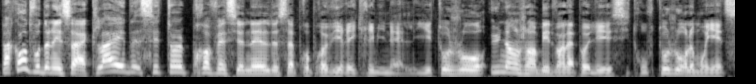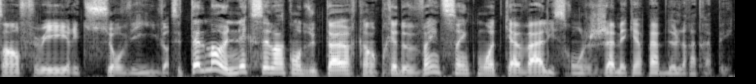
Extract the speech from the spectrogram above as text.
Par contre, faut donner ça à Clyde, c'est un professionnel de sa propre virée criminelle. Il est toujours une enjambée devant la police, il trouve toujours le moyen de s'enfuir et de survivre. C'est tellement un excellent conducteur qu'en près de 25 mois de cavale, ils seront jamais capables de le rattraper.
